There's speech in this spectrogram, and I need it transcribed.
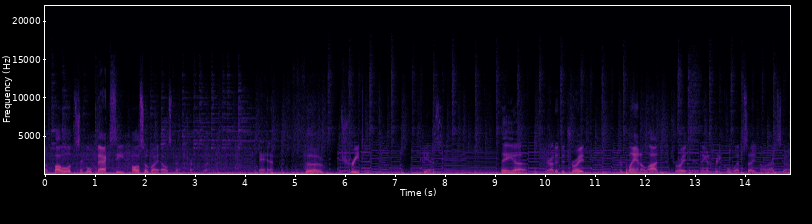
a follow-up single "Backseat" also by Elspeth Tremblay, and the treatment. Yes, they uh, they're out of Detroit. They're playing a lot in Detroit, and they got a pretty cool website and all that stuff.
